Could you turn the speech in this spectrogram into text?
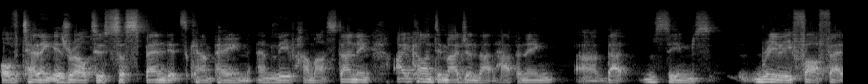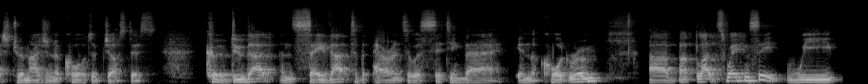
of telling Israel to suspend its campaign and leave Hamas standing. I can't imagine that happening. Uh, that seems really far fetched to imagine a court of justice could do that and say that to the parents who are sitting there in the courtroom. Uh, but let's wait and see. We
